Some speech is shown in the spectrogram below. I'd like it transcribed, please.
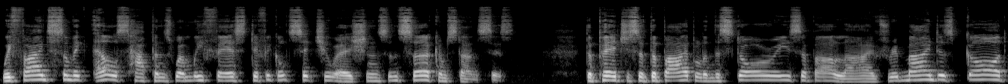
we find something else happens when we face difficult situations and circumstances. The pages of the Bible and the stories of our lives remind us God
